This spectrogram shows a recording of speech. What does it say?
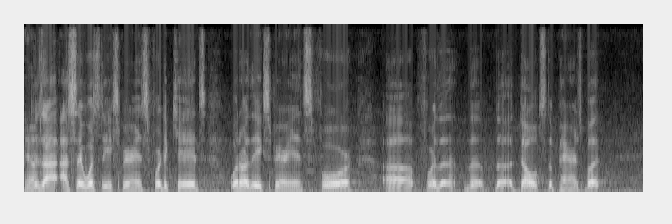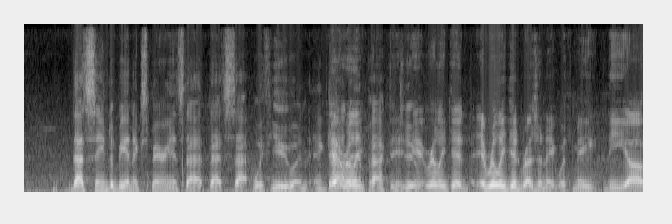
Yeah. Because I, I say, what's the experience for the kids? What are the experience for uh, for the, the the adults, the parents? But that seemed to be an experience that that sat with you and, and Yeah, kind of really impacted you. It really did. It really did resonate with me. The, uh,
